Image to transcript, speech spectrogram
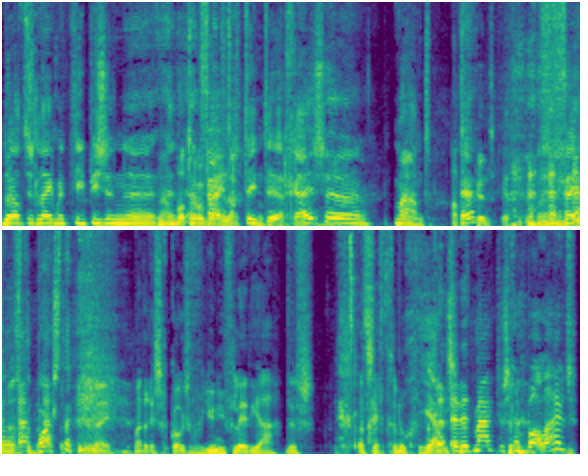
Dat is, lijkt me typisch een, eh, een, een ook 50 weinig- tinten grijze eh, maand. Had hè? gekund. Te barsten. Nee, maar er is gekozen voor juni verleden jaar. Dus dat zegt genoeg. Ja. En het maakt dus geen bal uit,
